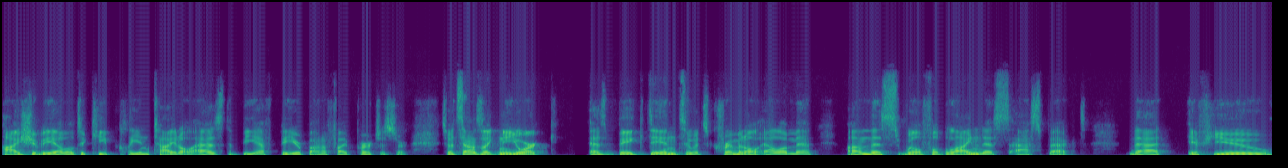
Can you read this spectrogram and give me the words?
I should be able to keep clean title as the BFP or bona fide purchaser. So it sounds like New York has baked into its criminal element on this willful blindness aspect that if you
